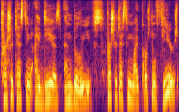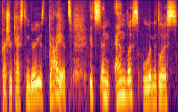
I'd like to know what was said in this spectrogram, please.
pressure testing ideas and beliefs, pressure testing my personal fears, pressure testing various diets. It's an endless, limitless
